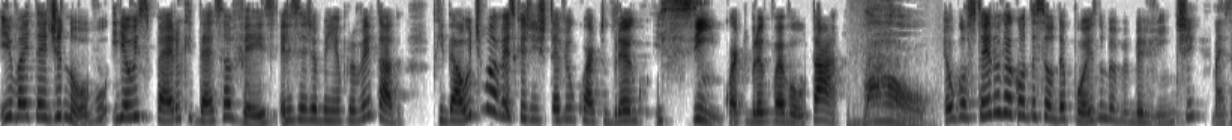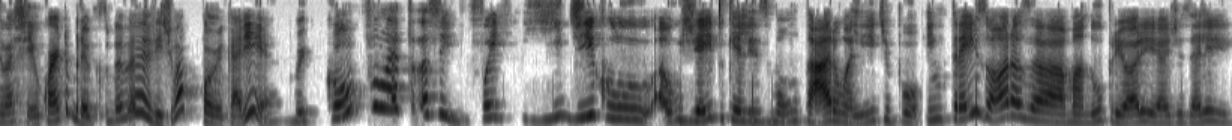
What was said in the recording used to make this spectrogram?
e vai ter de novo. E eu espero que dessa vez ele seja bem aproveitado. Porque da última vez que a gente teve um quarto branco, e sim, o quarto branco vai voltar. Uau! Eu gostei do que aconteceu depois no BBB 20, mas eu achei o quarto branco do BBB 20 uma porcaria. Foi completo, assim, foi ridículo o jeito que eles montaram ali. Tipo, em três horas a Manu, Priori e a Gisele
